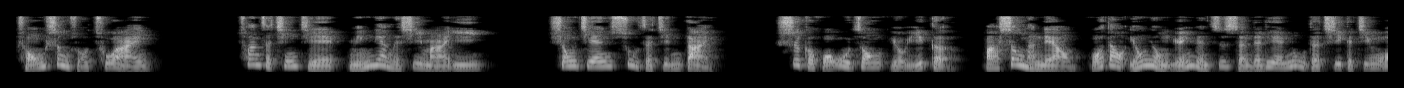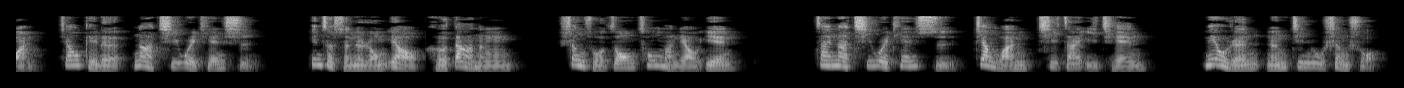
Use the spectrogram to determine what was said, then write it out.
从圣所出来，穿着清洁明亮的细麻衣，胸间束着金带。四个活物中有一个，把盛满了活到永永远远之神的烈怒的七个金碗交给了那七位天使，因着神的荣耀和大能。圣所中充满了烟，在那七位天使降完七灾以前，没有人能进入圣所。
